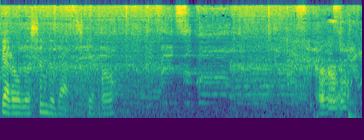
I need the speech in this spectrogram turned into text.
Better listen to that skipper uh.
